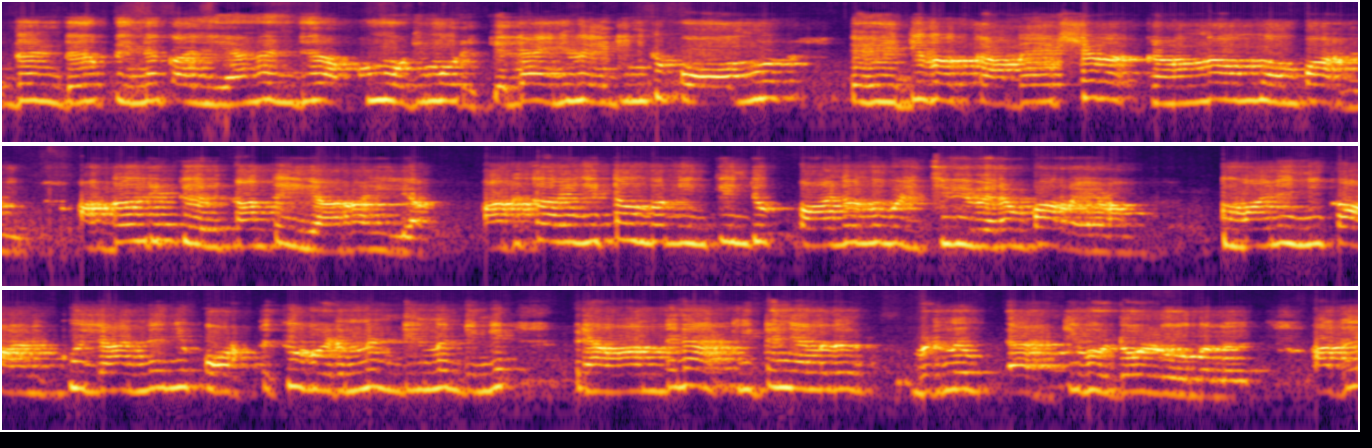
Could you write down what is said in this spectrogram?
ഇതുണ്ട് പിന്നെ കല്യാണം ഉണ്ട് അപ്പൊ മുടി മുറിക്കല്ല അതിന് വേണ്ടി എനിക്ക് ഫോം എഴുതി വെക്ക അപേക്ഷ വെക്കണം എന്നാവും മോൻ പറഞ്ഞു. അതവര് കേൾക്കാൻ തയ്യാറായില്ല. അത് കഴിഞ്ഞിട്ട് അവൻ പറഞ്ഞു എനിക്ക് എന്റെ ഉപ്പാനൊന്ന് വിളിച്ച് വിവരം പറയണം. ഉമ്മാൻ ഇനി കാണിക്കൂല. അന്നെ ഇനി പുറത്തേക്ക് വിടുന്നുണ്ടെന്നുണ്ടെങ്കിൽ ഭ്രാന്തനാക്കിയിട്ട് ഞങ്ങൾ ഇവിടുന്ന് ഇറക്കി വിടുള്ളൂ എന്നുള്ളത്. അത്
